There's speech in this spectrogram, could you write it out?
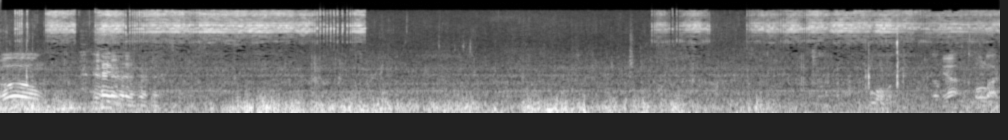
strong. ja, Polak.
